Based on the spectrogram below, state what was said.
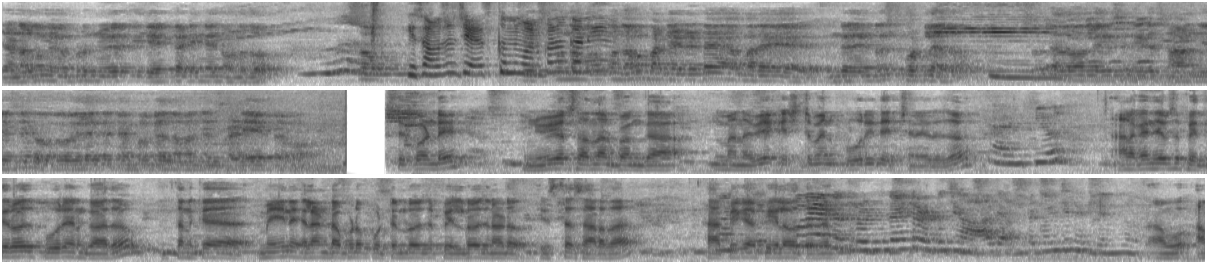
జనరల్గా మేము ఎప్పుడు న్యూ ఇయర్కి కేక్ కటింగ్ అయితే ఉండదు. సో ఈ సంవత్సరం చేసుకుందాం అనుకున్నాం కానీ చేసుకుందాం బట్ ఏంటంటే మరి ఇంకా ఇంట్రెస్ట్ కొట్టలేదు. సో తెల్లవారు లేచి నీట్ స్నానం చేసి ఒకవేళ అయితే టెంపుల్కి వెళ్దామని చెప్పి రెడీ అయిపోయాము. ఇదిగోండి న్యూ ఇయర్ సందర్భంగా మా నవ్యకి ఇష్టమైన పూరి తెచ్చాను ఈరోజు. అలాగని చెప్పి ప్రతిరోజు పూరి అని కాదు తనకి మెయిన్ ఎలాంటప్పుడు పుట్టినరోజు పెళ్ళి రోజు నాడు ఇస్తే సరదా. హ్యాపీగా ఫీల్ అవుతుంది. ఆ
